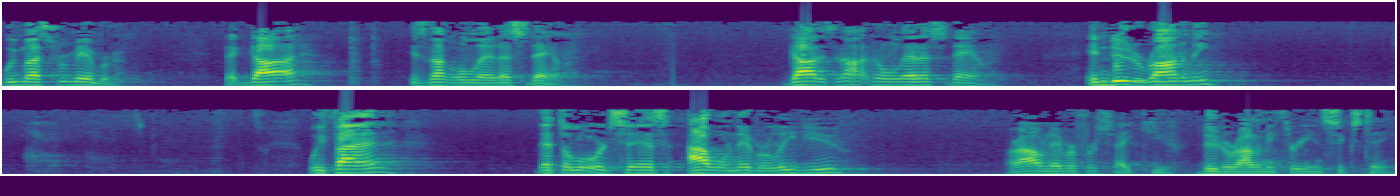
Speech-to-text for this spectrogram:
we must remember that God is not going to let us down. God is not going to let us down. In Deuteronomy, we find that the Lord says, I will never leave you or I'll never forsake you. Deuteronomy 3 and 16.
